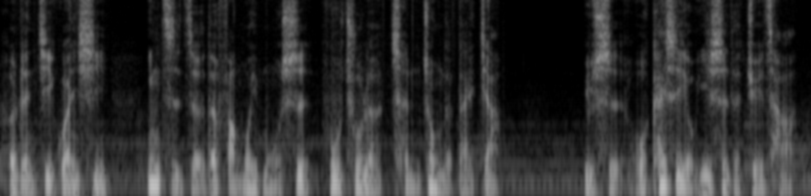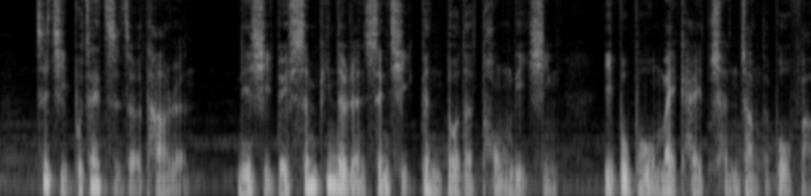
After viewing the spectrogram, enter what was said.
和人际关系因指责的防卫模式付出了沉重的代价。于是我开始有意识地觉察自己，不再指责他人，练习对身边的人升起更多的同理心。一步步迈开成长的步伐，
